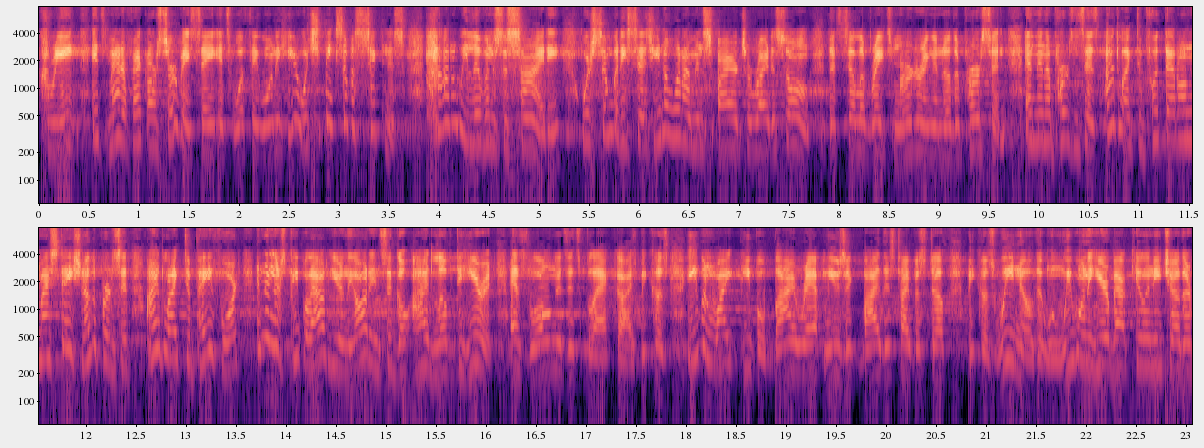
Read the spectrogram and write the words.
create. It's matter of fact, our surveys say it's what they want to hear, which speaks of a sickness. How do we live in a society where somebody says, You know what? I'm inspired to write a song that celebrates murdering another person. And then a person says, I'd like to put that on my station. Another person said, I'd like to pay for it. And then there's people out here in the audience that go, I'd love to hear it, as long as it's black guys. Because even white people buy rap music, buy this type of stuff, because we know that when we want to hear about killing each other,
